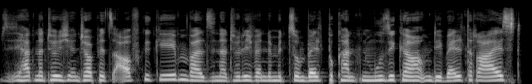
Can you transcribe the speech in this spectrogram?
sie hat natürlich ihren Job jetzt aufgegeben, weil sie natürlich, wenn du mit so einem weltbekannten Musiker um die Welt reist,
